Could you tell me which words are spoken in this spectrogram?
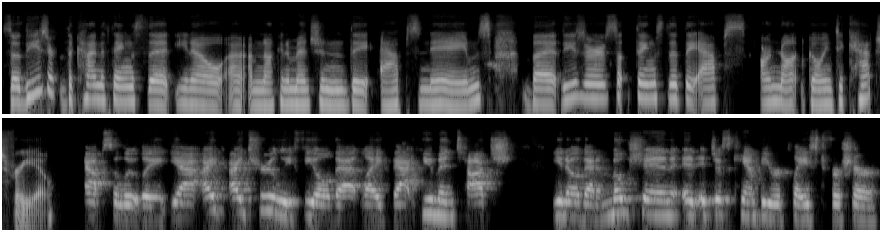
So these are the kind of things that you know i'm not going to mention the apps names but these are things that the apps are not going to catch for you Absolutely. Yeah, I, I truly feel that like that human touch, you know, that emotion, it, it just can't be replaced for sure.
